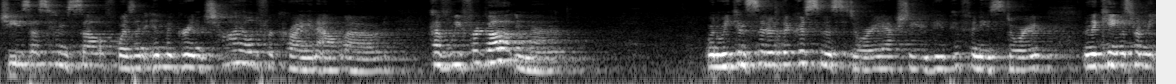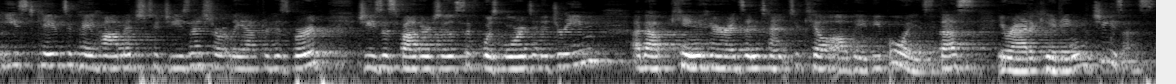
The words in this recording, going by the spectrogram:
Jesus himself was an immigrant child for crying out loud. Have we forgotten that? When we consider the Christmas story, actually the Epiphany story, when the kings from the east came to pay homage to Jesus shortly after his birth, Jesus' father Joseph was warned in a dream about King Herod's intent to kill all baby boys, thus eradicating Jesus.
